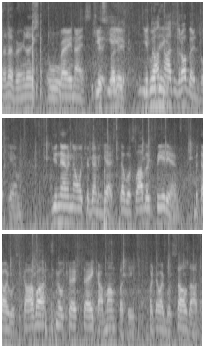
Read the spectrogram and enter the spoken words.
Nē, nē, very nice. Ooh. Very nice. You, Šis ja, ja, ja tu atnāc uz Roberts bukiem, you never know what you're gonna get. Tev būs laba experience, bet tev var būt skābāks milkshake steak, kā man patīk. Vai tev var būt saldāks,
